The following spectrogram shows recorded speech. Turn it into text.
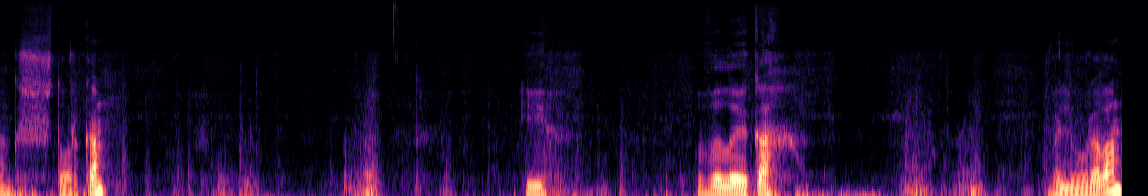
Так, шторка. І велика велюрова.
